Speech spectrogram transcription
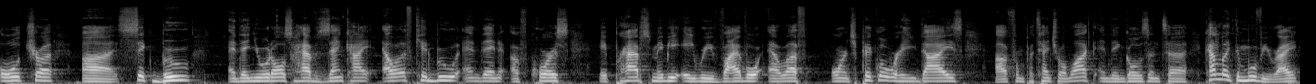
ultra uh, sick Buu, and then you would also have Zenkai LF Kid Buu, and then of course a perhaps maybe a revival LF Orange Piccolo where he dies uh, from potential unlocked and then goes into kind of like the movie, right?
